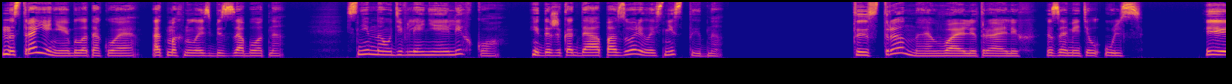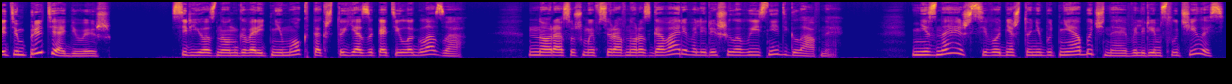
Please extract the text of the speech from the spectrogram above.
Настроение было такое, отмахнулась беззаботно. С ним на удивление легко, и даже когда опозорилась, не стыдно. «Ты странная, Вайлет Райлих», — заметил Ульс. «И этим притягиваешь». Серьезно он говорить не мог, так что я закатила глаза. Но раз уж мы все равно разговаривали, решила выяснить главное. «Не знаешь, сегодня что-нибудь необычное в Эльрим случилось?»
